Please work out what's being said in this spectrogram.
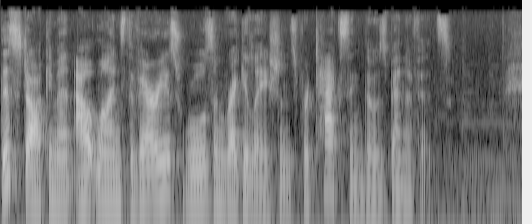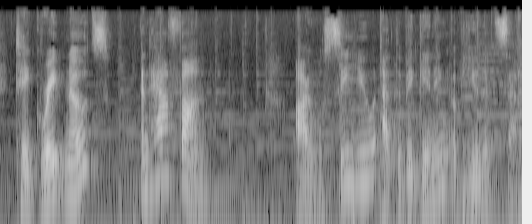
This document outlines the various rules and regulations for taxing those benefits. Take great notes and have fun. I will see you at the beginning of Unit 7.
